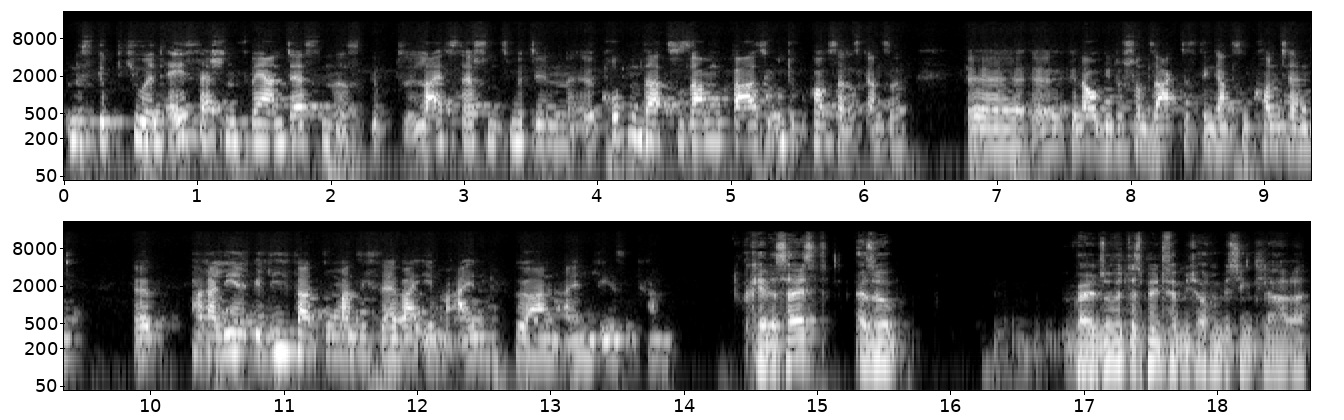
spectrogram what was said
und es gibt Q&A-Sessions währenddessen, es gibt Live-Sessions mit den äh, Gruppen da zusammen quasi und du bekommst halt das Ganze, äh, äh, genau wie du schon sagtest, den ganzen Content äh, parallel geliefert, wo man sich selber eben einhören, einlesen kann. Okay, das heißt, also, weil so wird das Bild für mich auch ein bisschen klarer.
